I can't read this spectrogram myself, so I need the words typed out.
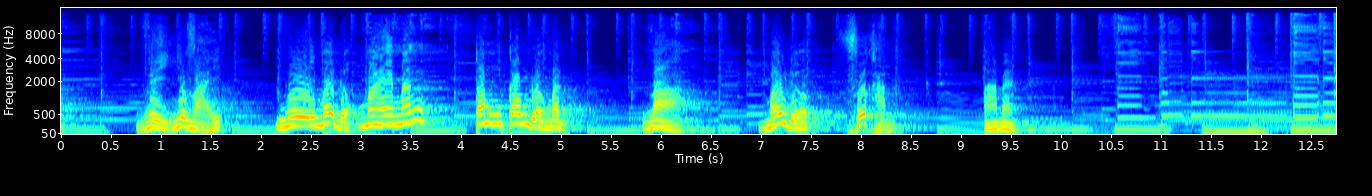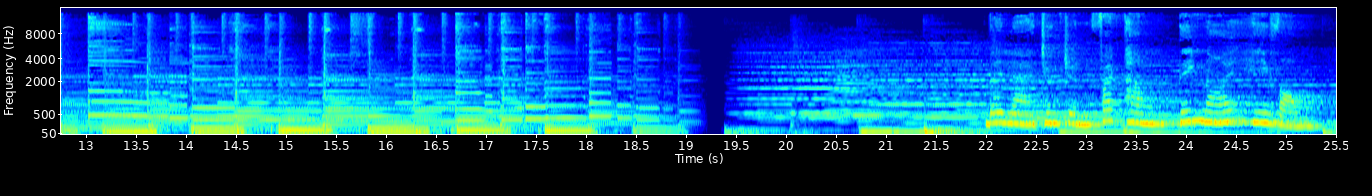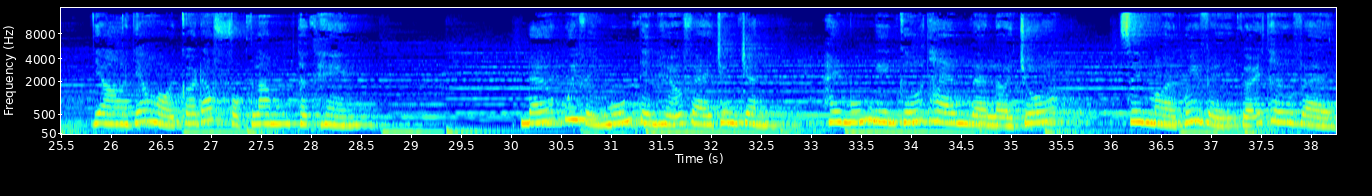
Vì như vậy người mới được may mắn trong con đường mình và mới được phước hạnh amen Đây là chương trình phát thanh Tiếng Nói Hy Vọng do Giáo hội Cơ đốc Phục Lâm thực hiện. Nếu quý vị muốn tìm hiểu về chương trình hay muốn nghiên cứu thêm về lời Chúa, xin mời quý vị gửi thư về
